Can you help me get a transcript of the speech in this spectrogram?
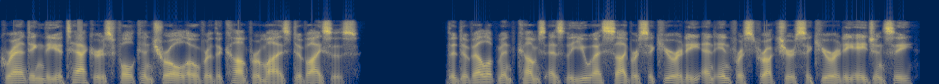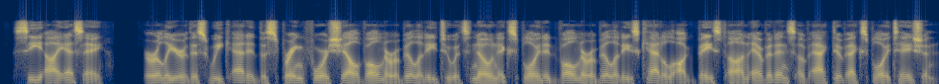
granting the attackers full control over the compromised devices. The development comes as the U.S. Cybersecurity and Infrastructure Security Agency, CISA, earlier this week added the Spring4Shell vulnerability to its known exploited vulnerabilities catalog based on evidence of active exploitation.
